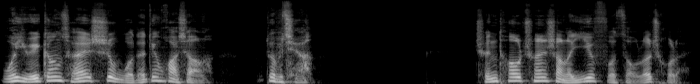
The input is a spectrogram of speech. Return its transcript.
我以为刚才是我的电话响了，对不起啊。陈涛穿上了衣服走了出来。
